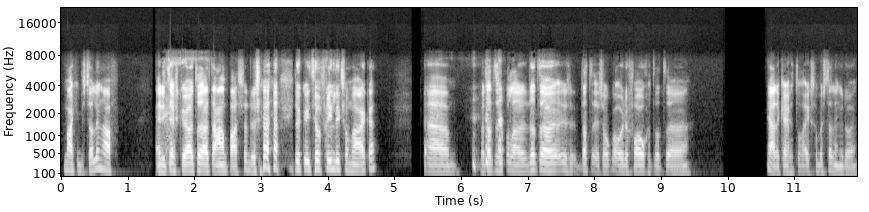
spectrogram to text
maak je bestelling af. En die tekst kun je uiteraard aanpassen, dus daar kun je iets heel vriendelijks van maken. Ehm, maar dat is ook, wel, dat, eh, is, dat is ook verhogen tot, eh, ja, dan krijg je toch extra bestellingen door.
